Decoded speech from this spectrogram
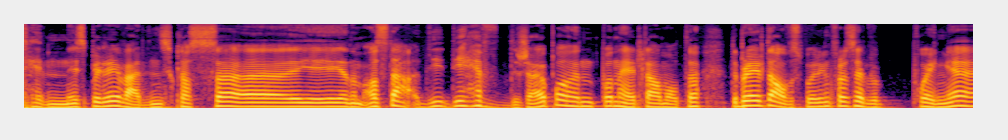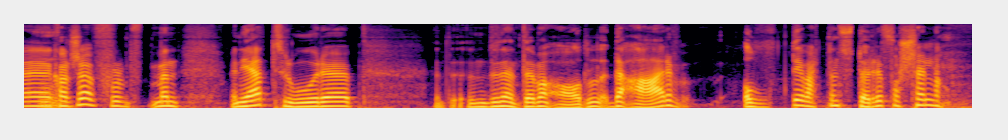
tennisspillere i verdensklasse uh, gjennom Altså er, de, de hevder seg jo på en, på en helt annen måte. Det ble litt avsporing fra selve poenget, eh, kanskje. For, men, men jeg tror uh, Du nevnte det med adel. Det er alltid vært en større forskjell, da.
